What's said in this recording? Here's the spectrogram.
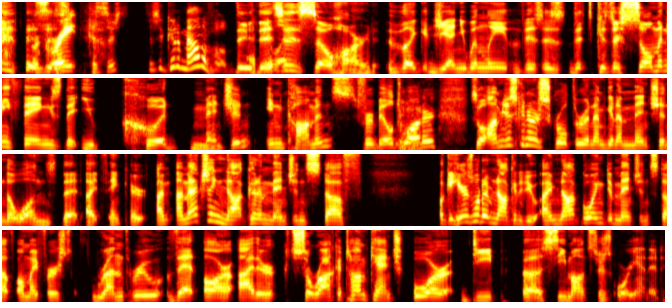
are great because there's there's a good amount of them. Dude, this is so hard. Like genuinely, this is because there's so many things that you could mention in comments for mm-hmm. Bilgewater. So I'm just gonna scroll through and I'm gonna mention the ones that I think are. I'm I'm actually not gonna mention stuff. Okay, here's what I'm not going to do. I'm not going to mention stuff on my first run through that are either Soraka Tahm Kench or deep uh, sea monsters oriented,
